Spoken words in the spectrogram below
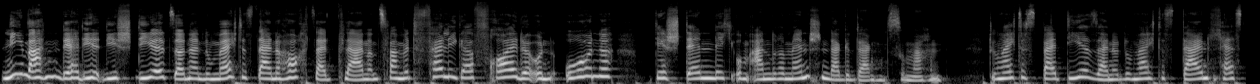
niemanden, der dir die stiehlt, sondern du möchtest deine Hochzeit planen und zwar mit völliger Freude und ohne dir ständig um andere Menschen da Gedanken zu machen. Du möchtest bei dir sein und du möchtest dein Fest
